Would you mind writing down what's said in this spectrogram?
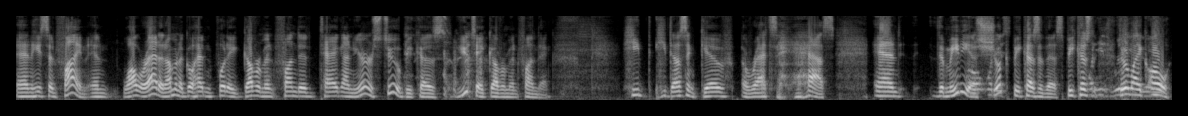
And he said, Fine. And while we're at it, I'm going to go ahead and put a government funded tag on yours too, because you take government funding. He, he doesn't give a rat's ass. And the media Well, is shook because of this because he's they're like, doing- oh,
